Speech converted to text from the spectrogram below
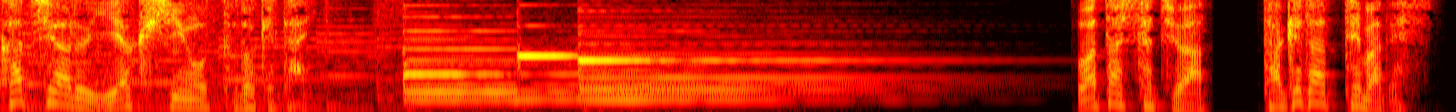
価値ある医薬品を届けたい。私たちは武田手羽です。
